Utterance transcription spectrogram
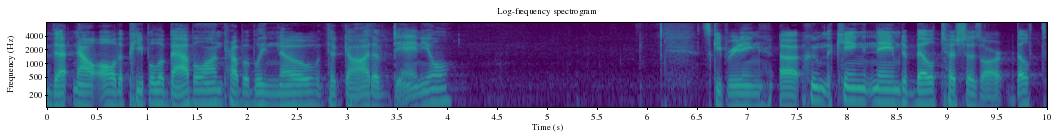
that now all the people of Babylon probably know the God of Daniel. Let's keep reading. Uh, whom the king named Belteshazzar. Belt,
